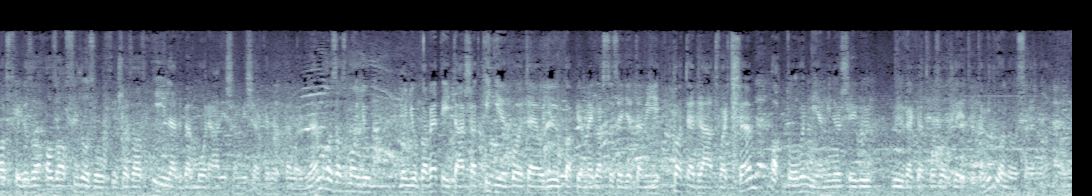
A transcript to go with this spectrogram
azt, hogy az a, az a filozófus, az az életben morálisan viselkedette, vagy nem. Azaz mondjuk, mondjuk a vetétársát kigyilkolta hogy ő kapja meg azt az egyetemi katedrát, vagy sem, attól, hogy milyen minőségű műveket hozott létre. Te mit gondolsz erről?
